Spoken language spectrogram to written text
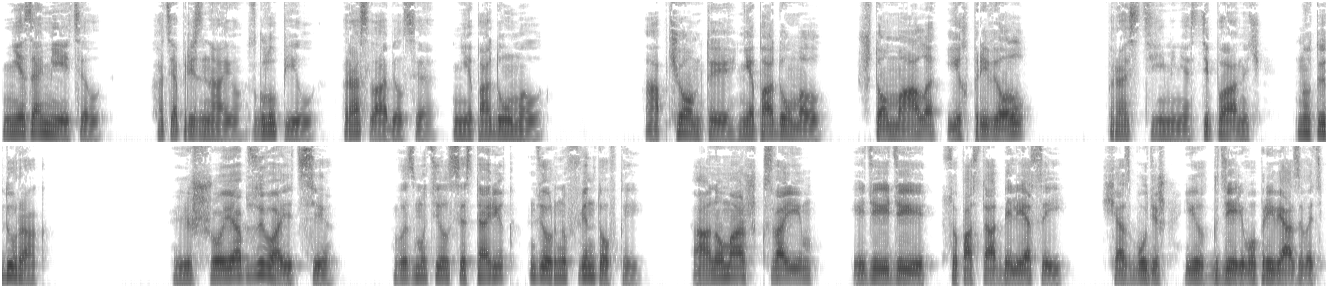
не заметил. Хотя, признаю, сглупил, расслабился, не подумал». «Об чем ты не подумал? Что мало их привел?» «Прости меня, Степаныч, но ты дурак». «И шо и обзывается?» Возмутился старик, дернув винтовкой. «А ну, марш к своим! Иди, иди, супостат белесый! Сейчас будешь их к дереву привязывать,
